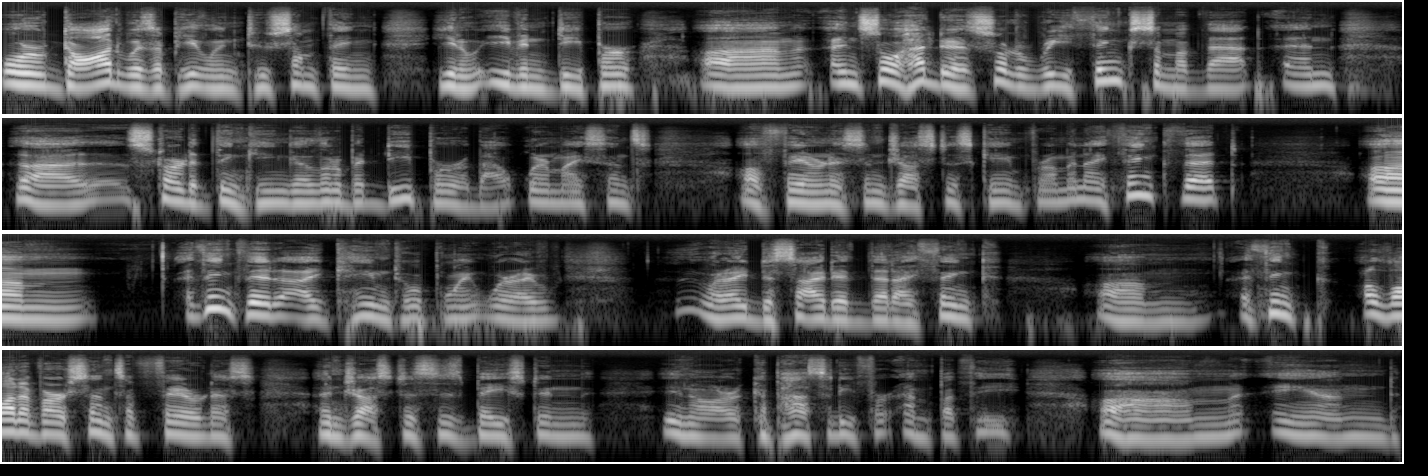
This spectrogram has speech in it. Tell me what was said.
or God was appealing to something, you know, even deeper. Um, and so I had to sort of rethink some of that and uh, started thinking a little bit deeper about where my sense of fairness and justice came from. And I think that, um, I think that I came to a point where I, where I decided that I think. Um, I think a lot of our sense of fairness and justice is based in in our capacity for empathy um, and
